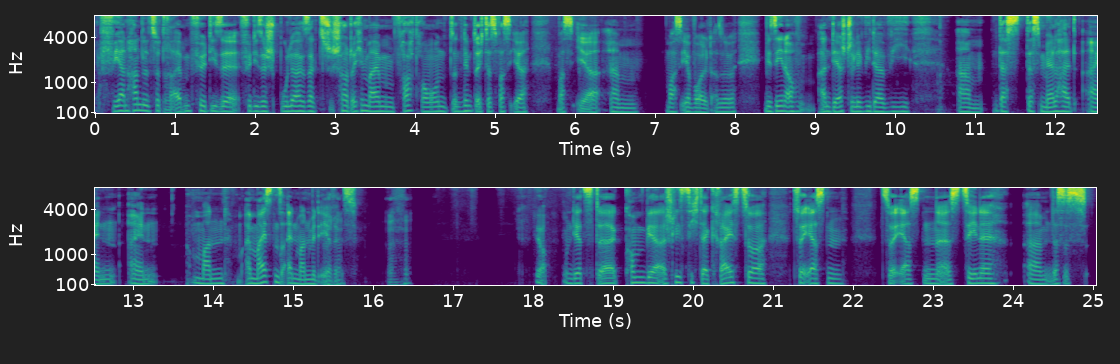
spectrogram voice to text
fairen Handel zu treiben mhm. für diese für diese Spule. Er hat gesagt, schaut euch in meinem Frachtraum und, und nehmt euch das, was ihr was ihr ähm, was ihr wollt. Also wir sehen auch an der Stelle wieder, wie ähm, dass das Mel halt ein ein Mann, meistens ein Mann mit Ehre mhm. ist. Mhm. Ja, und jetzt äh, kommen wir, schließt sich der Kreis zur, zur ersten, zur ersten äh, Szene. Ähm, das ist,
